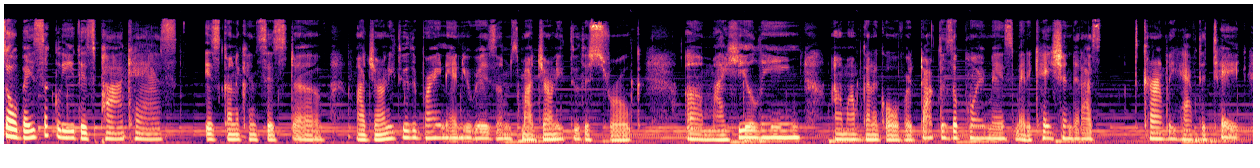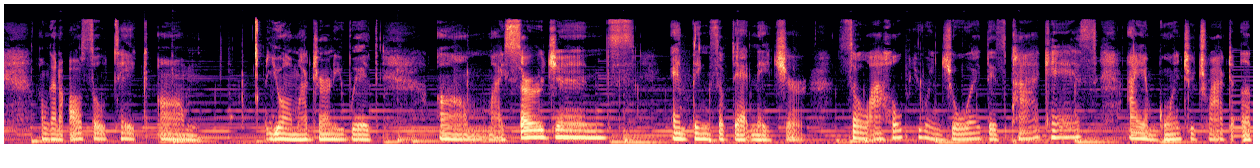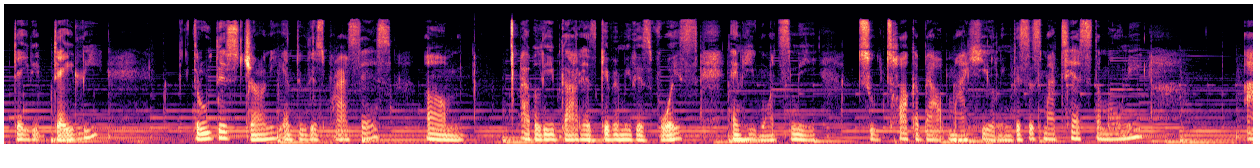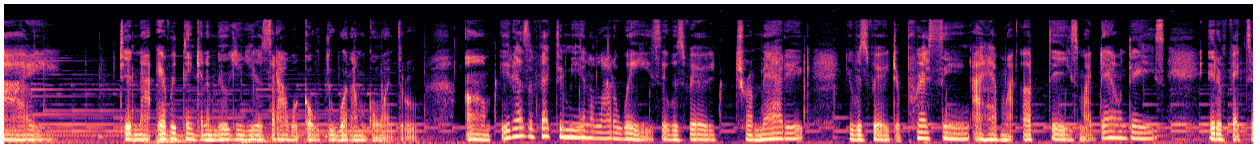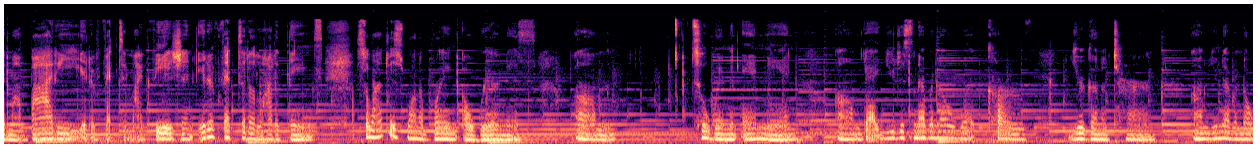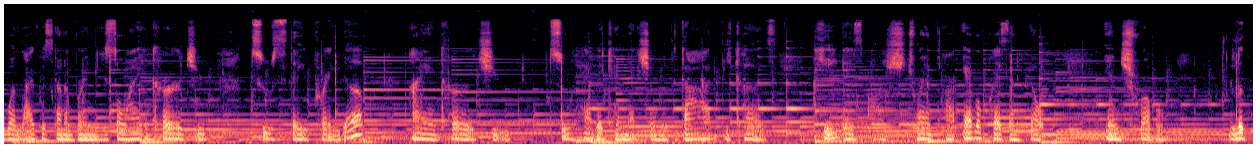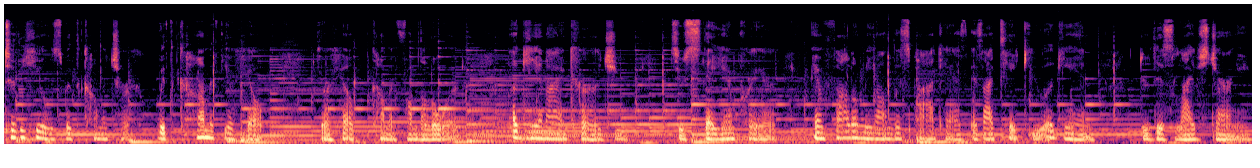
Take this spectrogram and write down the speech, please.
So basically, this podcast is going to consist of my journey through the brain aneurysms, my journey through the stroke, uh, my healing. Um, I'm going to go over doctor's appointments, medication that I currently have to take. I'm going to also take um, you on my journey with um, my surgeons and things of that nature. So I hope you enjoy this podcast. I am going to try to update it daily through this journey and through this process. Um, I believe God has given me this voice and He wants me to talk about my healing. This is my testimony. I did not ever think in a million years that I would go through what I'm going through. Um, it has affected me in a lot of ways. It was very traumatic. It was very depressing. I have my up days, my down days. It affected my body. It affected my vision. It affected a lot of things. So I just want to bring awareness um, to women and men um, that you just never know what curve you're going to turn. Um, you never know what life is going to bring you. So I encourage you to stay prayed up. I encourage you to have a connection with God because He is our strength, our ever present help in trouble. Look to the hills with cometh your, with cometh your help. Your help coming from the Lord. Again, I encourage you to stay in prayer and follow me on this podcast as I take you again through this life's journey.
